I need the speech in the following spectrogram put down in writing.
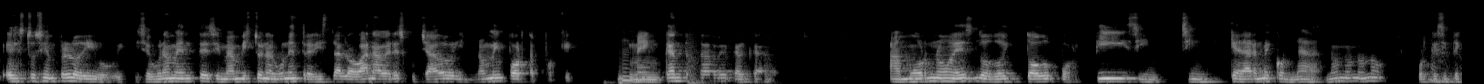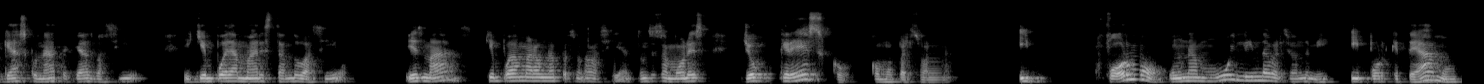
esto siempre lo digo y seguramente si me han visto en alguna entrevista lo van a haber escuchado y no me importa porque me encanta recalcar amor no es lo doy todo por ti sin, sin quedarme con nada. No, no, no, no. Porque si te quedas con nada, te quedas vacío. ¿Y quién puede amar estando vacío? Y es más, ¿quién puede amar a una persona vacía? Entonces, amor es, yo crezco como persona y formo una muy linda versión de mí. Y porque te amo,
